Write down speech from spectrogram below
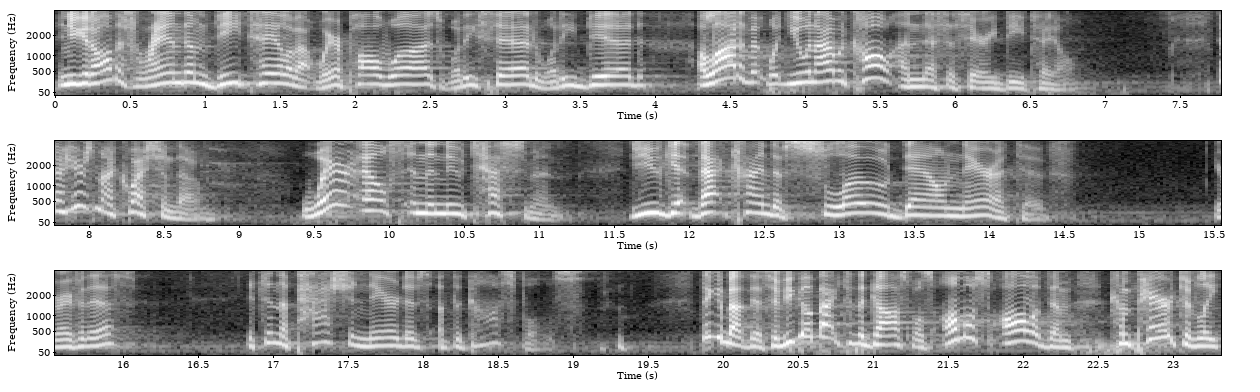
And you get all this random detail about where Paul was, what he said, what he did. A lot of it, what you and I would call unnecessary detail. Now, here's my question though where else in the New Testament do you get that kind of slowed down narrative? You ready for this? It's in the passion narratives of the Gospels. Think about this. If you go back to the Gospels, almost all of them, comparatively,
